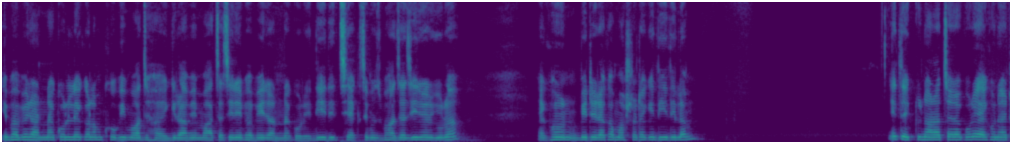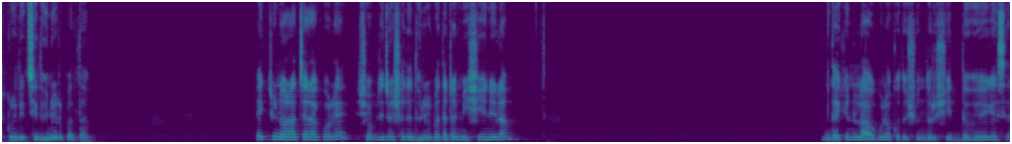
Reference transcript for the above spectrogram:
এভাবে রান্না করলে কলম খুবই মজা হয়। গ্রামে মাছ আছে এভাবেই রান্না করে। দিয়ে দিচ্ছি এক চামচ ভাজা জিরের গুঁড়া। এখন বেটে রাখা মশলাটাকে দিয়ে দিলাম। এই তো একটু নাড়াচাড়া করে এখন অ্যাড করে দিচ্ছি ধনের পাতা। একটু নাড়াচাড়া করে সবজিটার সাথে ধনের পাতাটা মিশিয়ে নিলাম। দেখেন লাউগুলো কত সুন্দর সিদ্ধ হয়ে গেছে।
